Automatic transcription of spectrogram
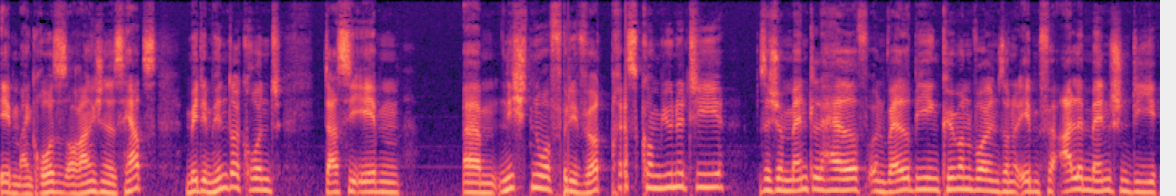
eben ein großes orangenes Herz mit dem Hintergrund, dass sie eben ähm, nicht nur für die WordPress-Community sich um Mental Health und Wellbeing kümmern wollen, sondern eben für alle Menschen, die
